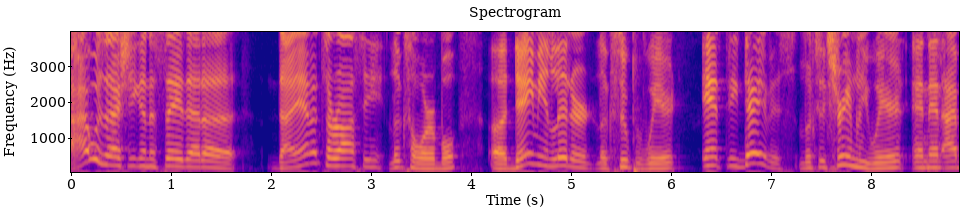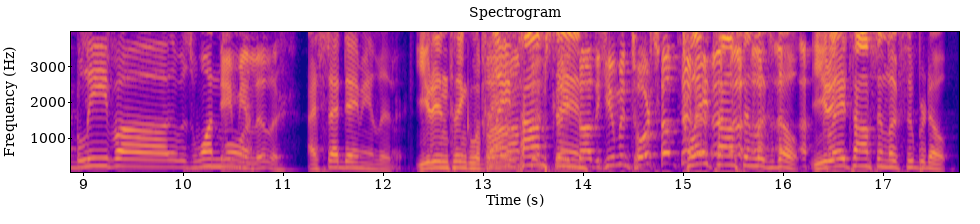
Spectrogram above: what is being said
I was actually gonna say that uh Diana Taurasi looks horrible. Uh Damian Lillard looks super weird. Anthony Davis looks extremely weird. And then I believe uh there was one Damian more. Lillard. I said Damian Lillard. You didn't think LeBron, Klay Thompson. Klay Thompson, the Human Torch up there. Klay Thompson looks dope. You Klay Thompson looks super dope.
